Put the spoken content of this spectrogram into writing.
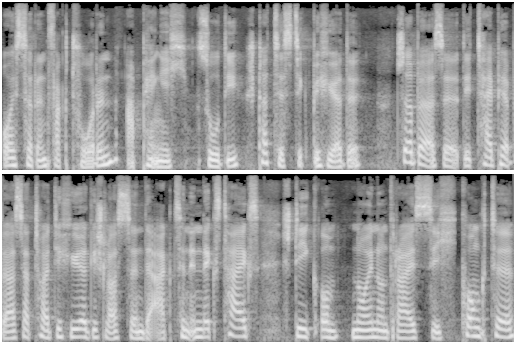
äußeren Faktoren abhängig, so die Statistikbehörde. Zur Börse. Die Taipei-Börse hat heute höher geschlossen. Der Aktienindex TAIX stieg um 39 Punkte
